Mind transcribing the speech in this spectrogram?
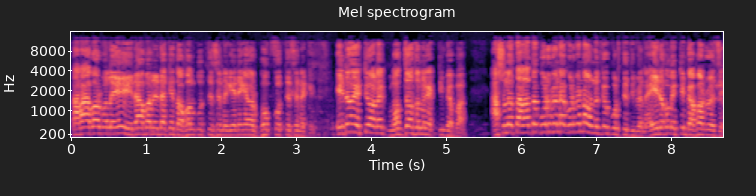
তারা আবার বলে "এই, এরা আবার এটাকে দখল করতেছে নাকি? এটাকে আবার ভোগ করতেছে নাকি? এটাও একটি অনেক লজ্জাজনক একটি ব্যাপার। আসলে তারা তো করবে না করবে না, অন্য কেউ করতে দিবে না। এরকম একটি ব্যাপার রয়েছে।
